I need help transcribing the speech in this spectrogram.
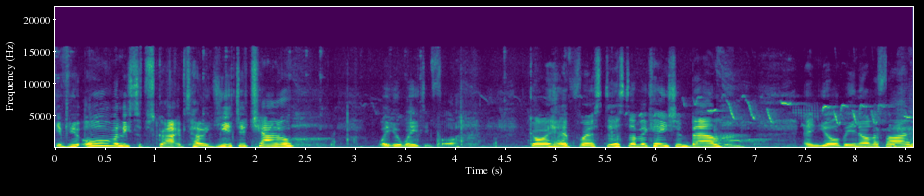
If you already subscribed to our YouTube channel, what you're waiting for? Go ahead, press this notification bell, and you'll be notified.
